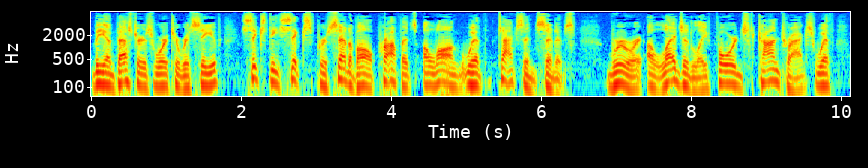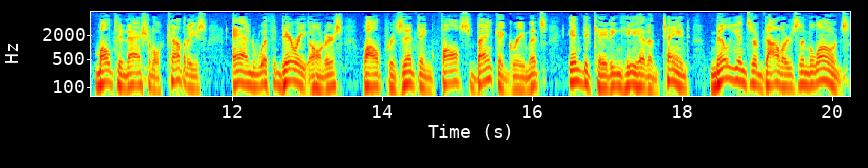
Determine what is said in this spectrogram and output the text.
The investors were to receive 66% of all profits along with tax incentives. Brewer allegedly forged contracts with multinational companies and with dairy owners while presenting false bank agreements indicating he had obtained millions of dollars in loans.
